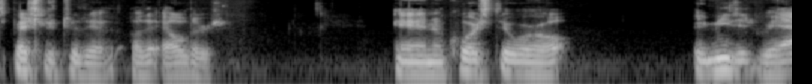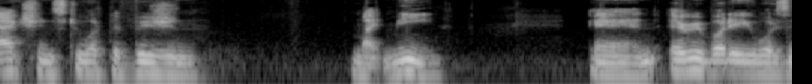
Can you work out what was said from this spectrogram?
especially to the other elders. And of course, there were immediate reactions to what the vision might mean. And everybody was,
